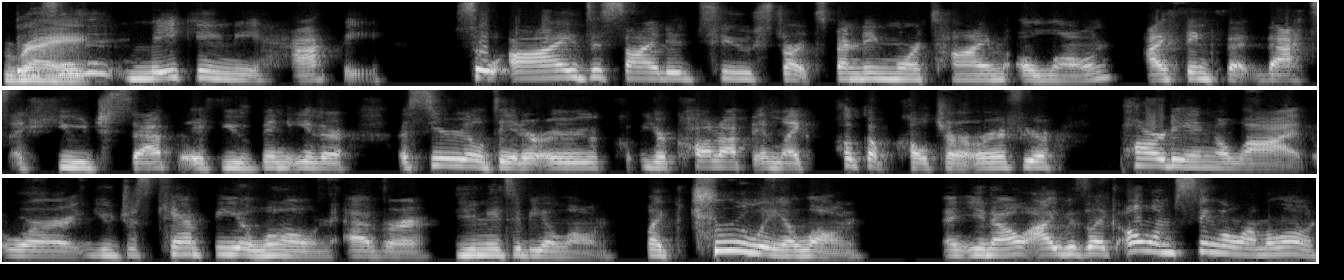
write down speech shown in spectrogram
this right. isn't making me happy. So I decided to start spending more time alone. I think that that's a huge step. If you've been either a serial dater or you're, you're caught up in like hookup culture, or if you're partying a lot, or you just can't be alone ever, you need to be alone, like truly alone. And you know, I was like, "Oh, I'm single, I'm alone."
